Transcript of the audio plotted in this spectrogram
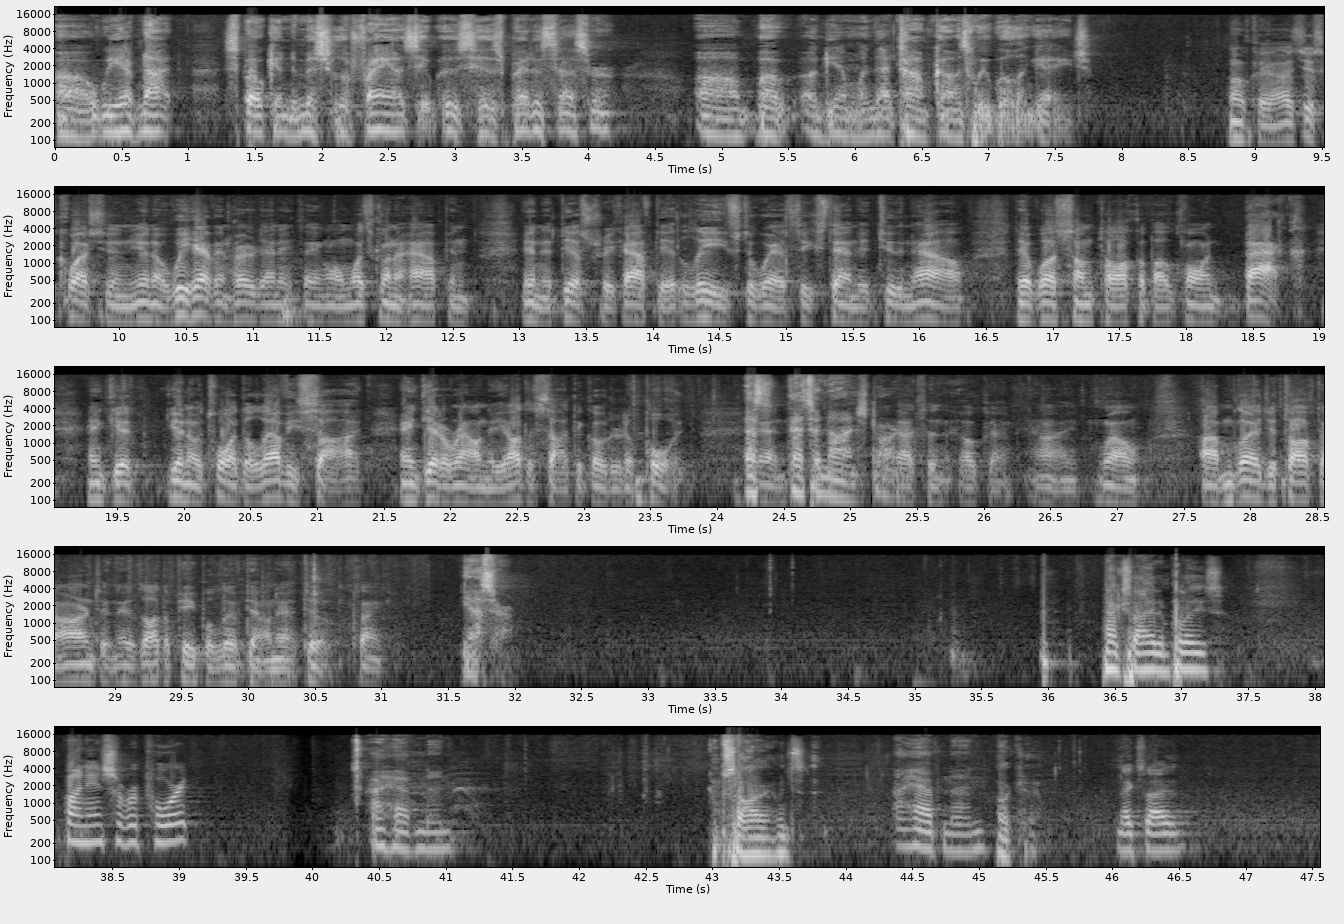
Uh, We have not spoken to Mr. LaFrance, it was his predecessor. Uh, But again, when that time comes, we will engage. Okay, I was just questioning, you know, we haven't heard anything on what's going to happen in the district after it leaves to where it's extended to now. There was some talk about going back and get, you know, toward the levee side and get around the other side to go to the port. That's, And that's a non-starter. That's, an okay, all right. Well, I'm glad you talked to Ironton. There's other people live down there too. Thank you. Yes, sir. Next item, please. Financial report. I have none. I'm sorry. it's- I have none. Okay. Next item.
